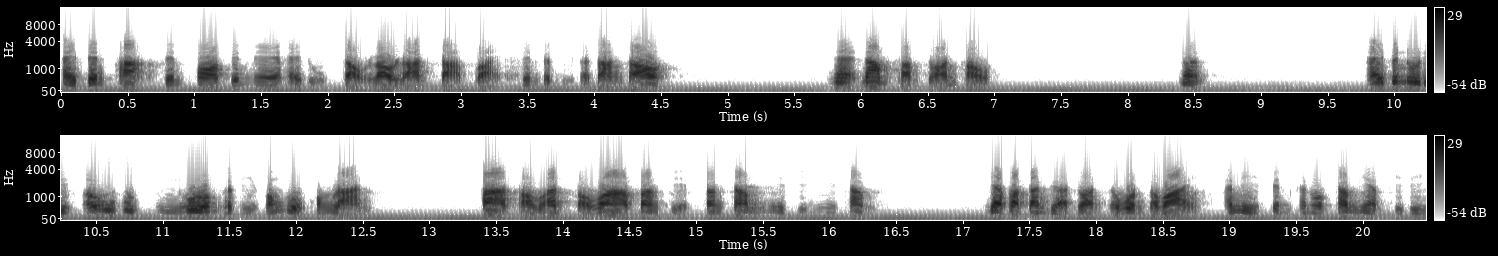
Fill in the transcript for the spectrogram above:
ให้เป็นพระเป็นพอเป็นเมให้ดูเก่าเล่าล้านกราบไหวเป็นกติกระตังเขาแนะนำคำสอนเขา นั่น ให้เป็นดูดิเอาอุรมคติของลูกของหลาน ถ้าเขาวัดเขาว่าฟังเสียงฟังถ้ำมีศีลมีถ้ำ อย่าพักกันเดือดร้อนกระวนกระวายอันนี้เป็นขนบธรรมเนียมที่ดี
